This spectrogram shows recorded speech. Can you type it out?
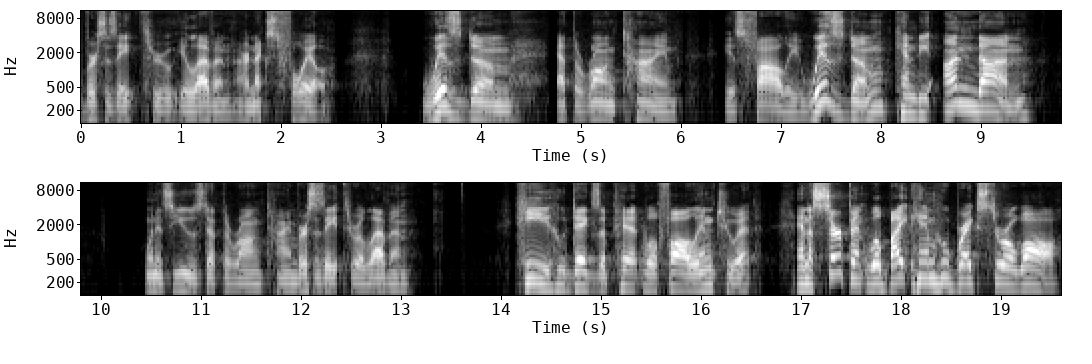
Verses 8 through 11, our next foil. Wisdom at the wrong time is folly. Wisdom can be undone when it's used at the wrong time. Verses 8 through 11. He who digs a pit will fall into it, and a serpent will bite him who breaks through a wall.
